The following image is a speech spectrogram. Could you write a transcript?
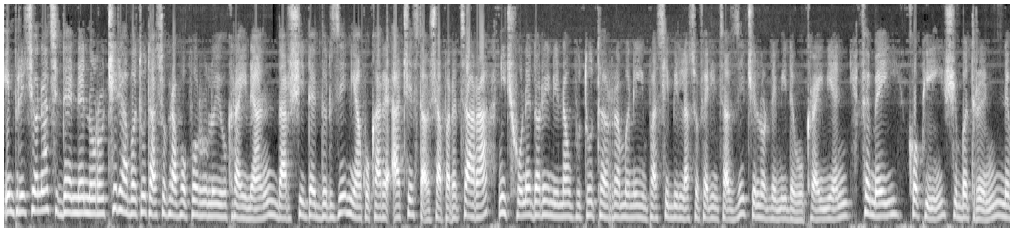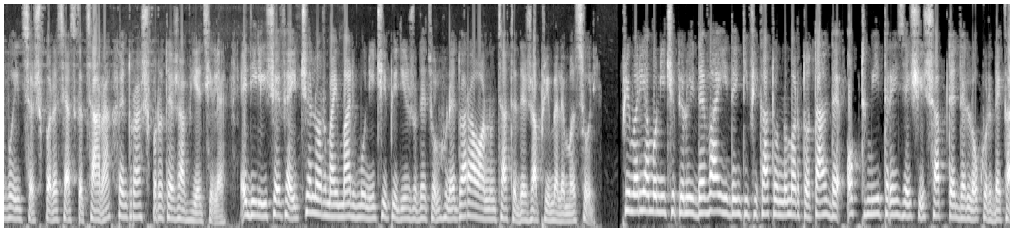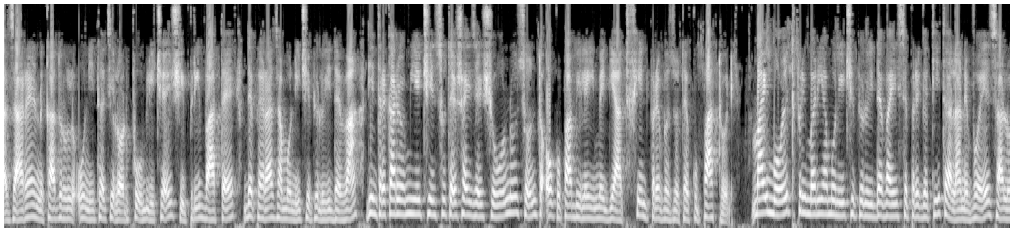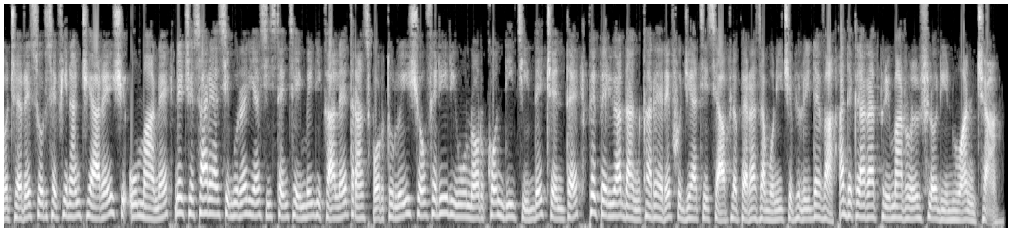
Impresionați de nenorocirea bătută asupra poporului ucrainean, dar și de dârzenia cu care acesta își apără țara, nici hunedorenii n-au putut rămâne impasibili la suferința zecilor de mii de ucrainieni, femei, copii și bătrâni nevoiți să-și părăsească țara pentru a-și proteja viețile. Edilii șefi ai celor mai mari municipii din județul Hunedoara au anunțat deja primele măsuri. Primăria municipiului Deva a identificat un număr total de 8037 de locuri de cazare în cadrul unităților publice și private de pe raza municipiului Deva, dintre care 1561 sunt ocupabile imediat, fiind prevăzute cu paturi. Mai mult, primăria municipiului Deva este pregătită la nevoie să aloce resurse financiare și umane necesare asigurării asistenței medicale, transportului și oferirii unor condiții decente pe perioada în care refugiații se află pe raza municipiului Deva, a declarat primarul Florin Oancea.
